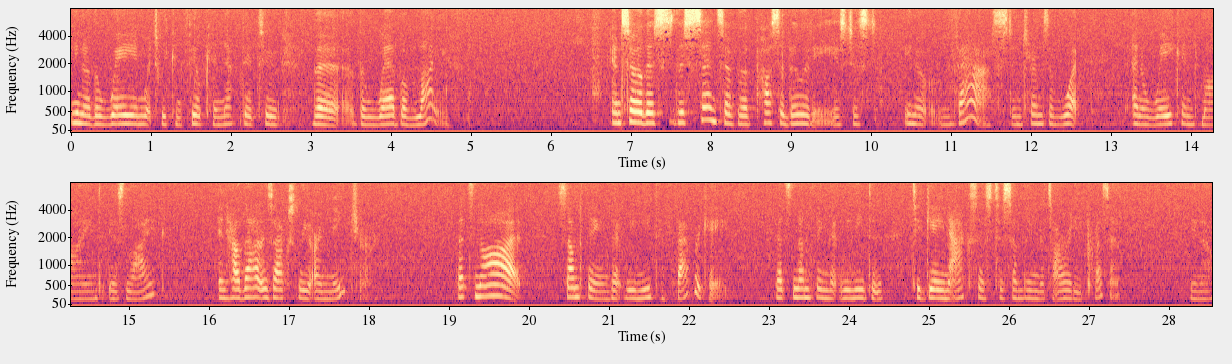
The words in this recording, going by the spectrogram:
you know, the way in which we can feel connected to the, the web of life. And so this, this sense of the possibility is just you know, vast in terms of what an awakened mind is like and how that is actually our nature. That's not something that we need to fabricate. That's something that we need to, to gain access to something that's already present. You know?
